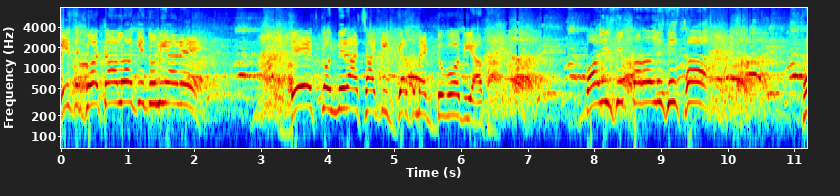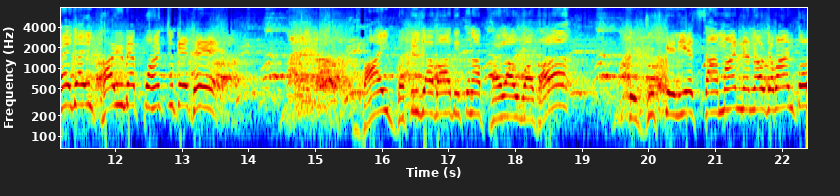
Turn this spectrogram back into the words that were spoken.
इस घोटालों की दुनिया ने देश को निराशा की गर्त में डुबो दिया था। पॉलिसी पैरालिसिस था। फ्रेजाइल फाइव में पहुँच चुके थे। भाई, भतीजावाद इतना फैला हुआ था कि जिसके लिए सामान्य नौजवान तो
